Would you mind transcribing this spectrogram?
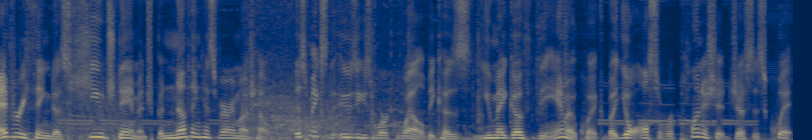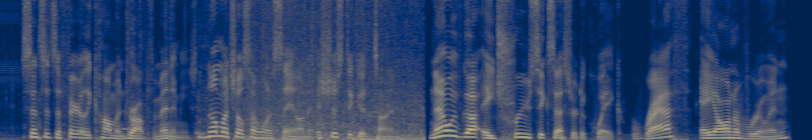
Everything does huge damage, but nothing has very much health. This makes the Uzis work well because you may go through the ammo quick, but you'll also replenish it just as quick, since it's a fairly common drop from enemies. Not much else I want to say on it, it's just a good time. Now we've got a true successor to Quake. Wrath, Aeon of Ruin,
